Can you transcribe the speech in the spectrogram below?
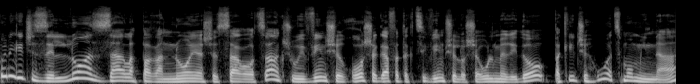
בוא נגיד שזה לא עזר לפרנויה של שר האוצר כשהוא הבין שראש אגף התקציבים שלו, שאול מרידור, פקיד שהוא עצמו מינה,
